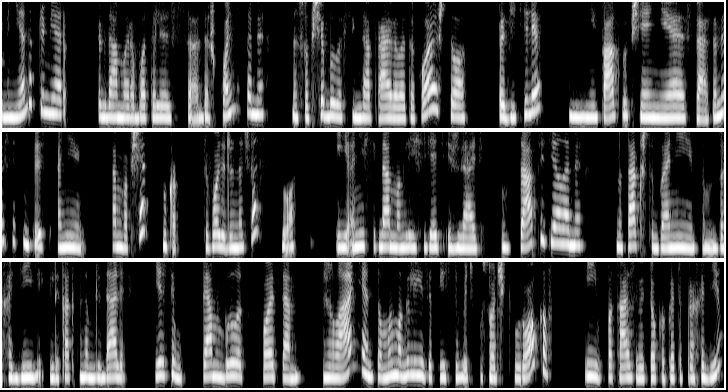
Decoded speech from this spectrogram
Мне, например, когда мы работали с дошкольниками, у нас вообще было всегда правило такое, что родители никак вообще не связаны с этим. То есть они там вообще, ну как, приводят же на час всего, и они всегда могли сидеть и ждать за пределами, но так, чтобы они там заходили или как-то наблюдали. Если прям было какое-то желание, то мы могли записывать кусочки уроков и показывать то, как это проходило.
